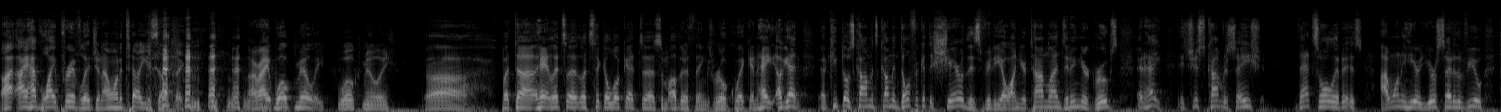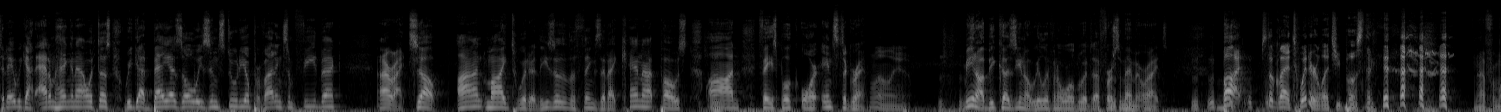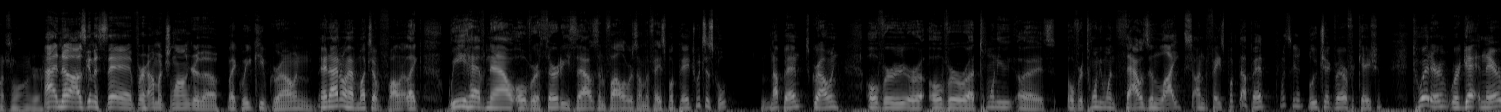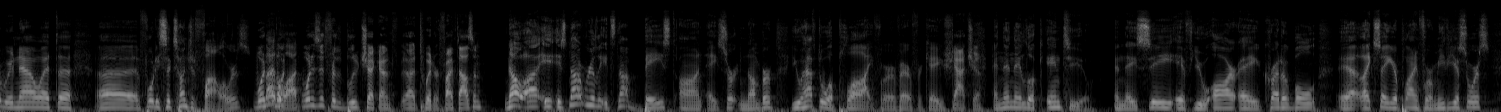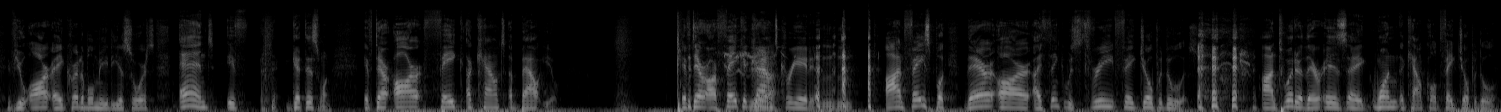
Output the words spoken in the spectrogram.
I, I have white privilege, and I want to tell you something. All right, woke Milley. Woke Milley. Ah, but uh, hey, let's uh, let's take a look at uh, some other things real quick. And hey, again, uh, keep those comments coming. Don't forget to share this video on your timelines and in your groups. And hey, it's just conversation. That's all it is. I want to hear your side of the view. Today we got Adam hanging out with us. We got Bay as always in studio providing some feedback. All right, so on my Twitter, these are the things that I cannot post on Facebook or Instagram. Well, yeah. You know, because you know we live in a world with uh, First Amendment rights. But I'm still glad Twitter lets you post them. not for much longer. I know. I was gonna say for how much longer though. Like we keep growing, and I don't have much of a following. Like we have now over thirty thousand followers on the Facebook page, which is cool. Not bad. It's growing. Over uh, over uh, twenty uh, over twenty one thousand likes on Facebook. Not bad. That's good. Blue check verification. Twitter, we're getting there. We're now at uh, uh, forty six hundred followers. What, not what- a lot. What is it for the blue check on uh, Twitter? Five thousand. No, uh, it- it's not really. It's not based on a certain number. You have to apply for a verification. Gotcha. And then they look into you and they see if you are a credible. Uh, like, say you're applying for a media source. If you are a credible media source, and if get this one, if there are fake accounts about you, if there are fake accounts created. On Facebook, there are, I think it was three fake Joe Padulas. On Twitter, there is a one account called Fake Joe Padula.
